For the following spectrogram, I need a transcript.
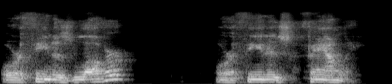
or Athena's lover or Athena's family?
